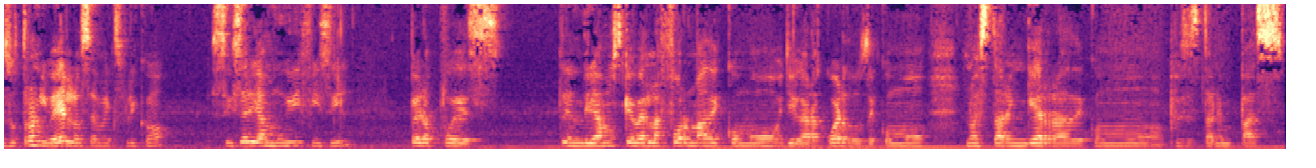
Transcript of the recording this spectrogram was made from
es otro nivel, o sea, me explico. Sí sería muy difícil, pero pues tendríamos que ver la forma de cómo llegar a acuerdos, de cómo no estar en guerra, de cómo pues estar en paz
